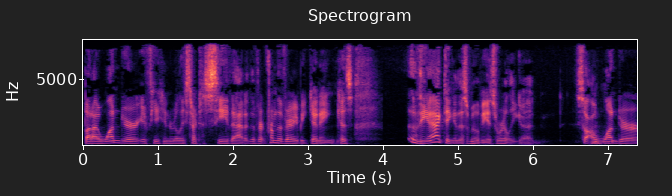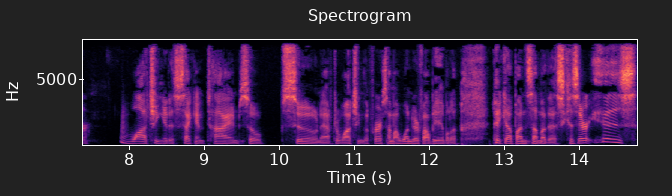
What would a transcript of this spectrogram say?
But I wonder if you can really start to see that at the, from the very beginning because the acting in this movie is really good. So I mm-hmm. wonder, watching it a second time so soon after watching the first time, I wonder if I'll be able to pick up on some of this because there is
